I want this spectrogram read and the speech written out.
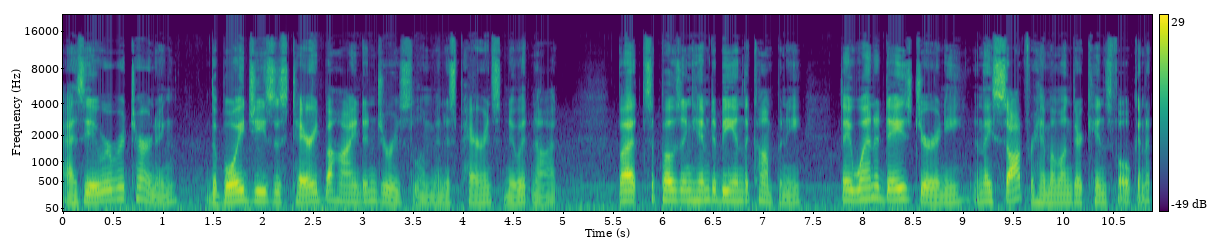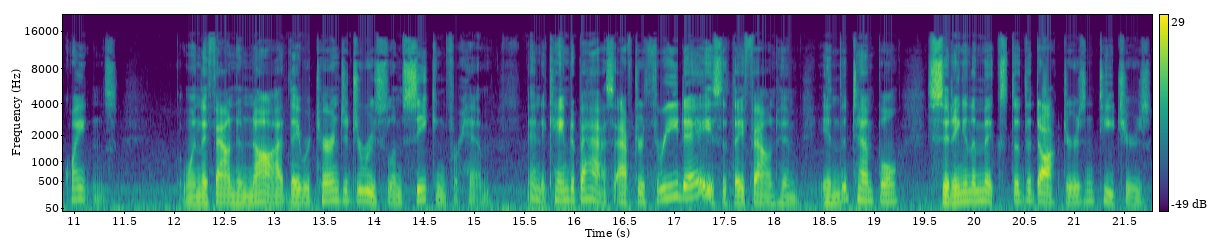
as they were returning, the boy Jesus tarried behind in Jerusalem, and his parents knew it not. But, supposing him to be in the company, they went a day's journey, and they sought for him among their kinsfolk and acquaintance. But when they found him not, they returned to Jerusalem seeking for him. And it came to pass, after three days, that they found him in the temple, sitting in the midst of the doctors and teachers,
